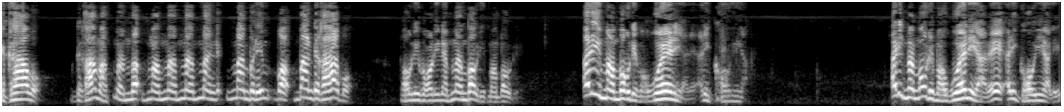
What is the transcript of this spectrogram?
တကားပေါ့တကားမှာမှန်မှန်မှန်မှန်မှန်မှန်ပရင်ပေါ့မှန်တကားပေါ့ဘောင်းဒီဘောင်းဒီနဲ့မှန်ပေါက်ဒီမှန်ပေါက်ဒီအဲ့ဒီမှန်ပေါက်ဒီမှာဝဲနေရတယ်အဲ့ဒီခေါင်းကြီးကအဲ့ဒီမှန်ပေါက်ဒီမှာဝဲနေရတယ်အဲ့ဒီခေါင်းကြီးကလေ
